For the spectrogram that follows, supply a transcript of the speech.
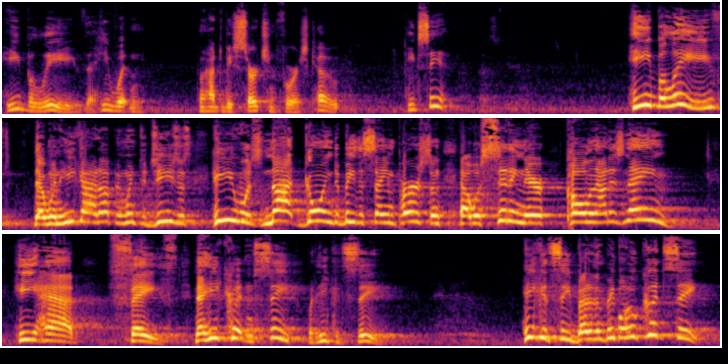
He believed that he wouldn't have to be searching for his coat. He'd see it. He believed that when he got up and went to Jesus, he was not going to be the same person that was sitting there calling out his name. He had faith. Now, he couldn't see, but he could see. He could see better than people who could see. A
